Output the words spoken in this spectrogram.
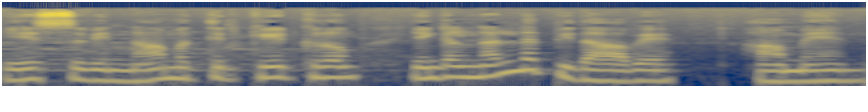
இயேசுவின் நாமத்தில் கேட்கிறோம் எங்கள் நல்ல பிதாவே. ஆமேன்.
